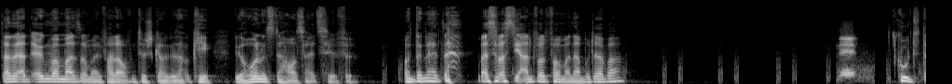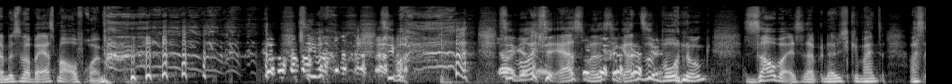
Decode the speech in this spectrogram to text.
dann hat irgendwann mal so mein Vater auf den Tisch gehabt und gesagt, okay, wir holen uns eine Haushaltshilfe. Und dann hat, weißt du, was die Antwort von meiner Mutter war? Nee. Gut, dann müssen wir aber erstmal aufräumen. sie, war- sie, war- sie wollte erstmal, dass die ganze Wohnung sauber ist. Und dann habe ich gemeint, was,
